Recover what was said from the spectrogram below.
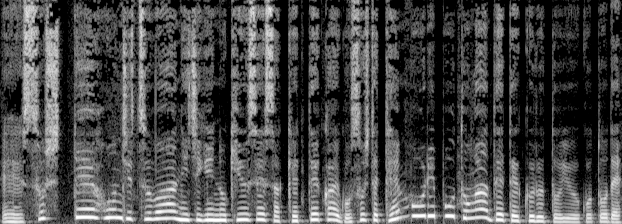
えー、そしして本日は日銀の金融政策決定会合、そして展望リポートが出てくるということで、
